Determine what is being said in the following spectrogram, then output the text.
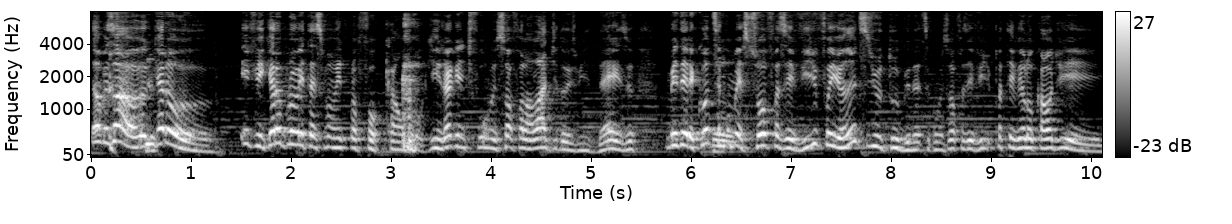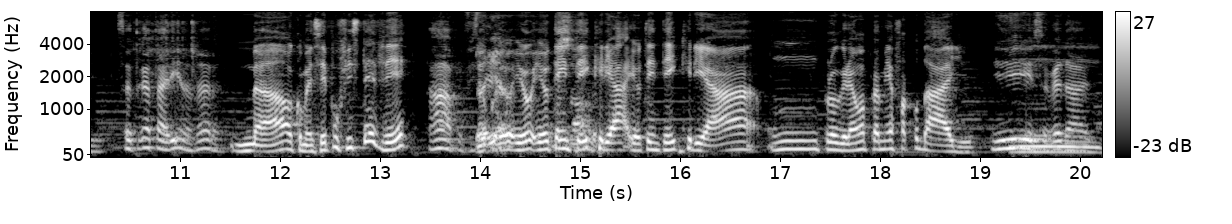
Não, mas ó, eu quero. Enfim, quero aproveitar esse momento pra focar um pouquinho, já que a gente começou a falar lá de 2010. Eu... Medeira, quando você começou a fazer vídeo foi antes do YouTube, né? Você começou a fazer vídeo pra TV local de Santa Catarina, não era? Não, eu comecei por Fiz TV. Ah, Eu, profissional. eu, eu, eu tentei Salve. criar, eu tentei criar um programa pra minha faculdade. Isso, é Hum, verdade.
